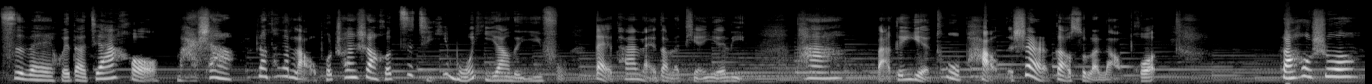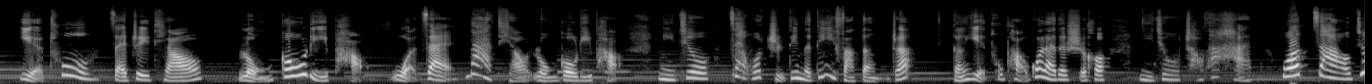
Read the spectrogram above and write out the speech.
刺猬回到家后，马上让他的老婆穿上和自己一模一样的衣服，带他来到了田野里。他把跟野兔跑的事儿告诉了老婆，然后说：“野兔在这条龙沟里跑，我在那条龙沟里跑，你就在我指定的地方等着。等野兔跑过来的时候，你就朝他喊：‘我早就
